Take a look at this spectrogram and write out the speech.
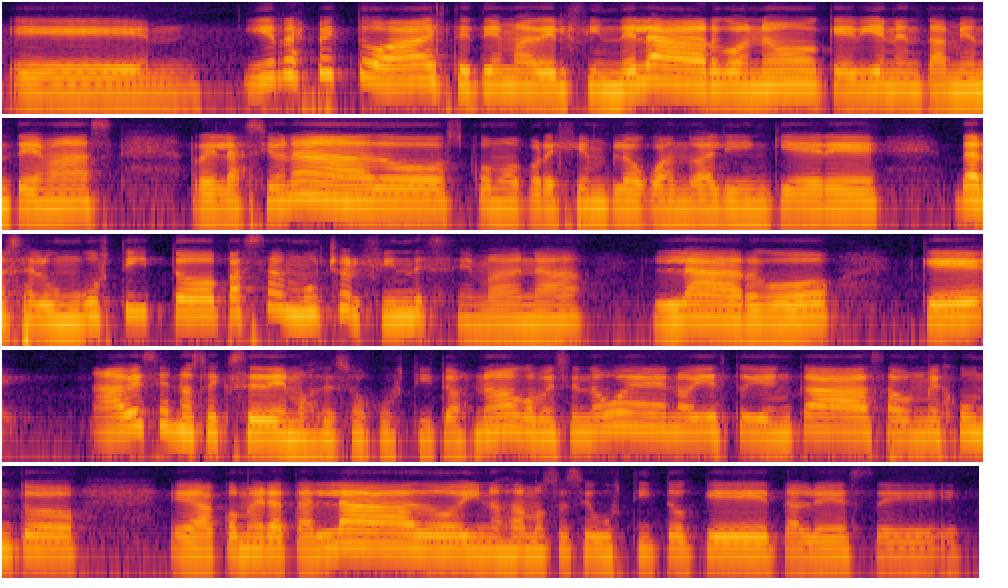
Eh, y respecto a este tema del fin de largo, ¿no? Que vienen también temas relacionados, como por ejemplo cuando alguien quiere darse algún gustito, pasa mucho el fin de semana largo que a veces nos excedemos de esos gustitos, ¿no? Como diciendo, bueno, hoy estoy en casa, o me junto eh, a comer a tal lado y nos damos ese gustito que tal vez eh,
